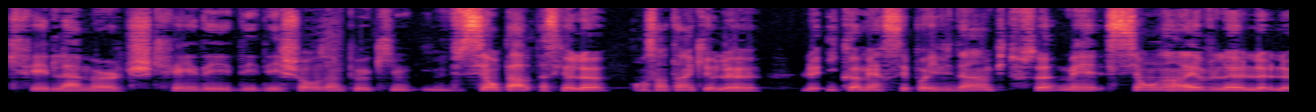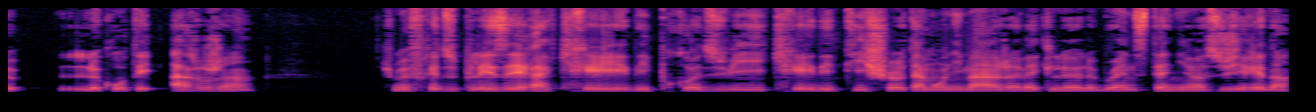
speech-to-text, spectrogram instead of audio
créer de la merch, créer des, des, choses un peu qui si on parle parce que là on s'entend que le le e-commerce c'est pas évident puis tout ça, mais si on enlève le, le, le, côté argent, je me ferais du plaisir à créer des produits, créer des t-shirts à mon image avec le, le brand Stenios. J'irai dans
